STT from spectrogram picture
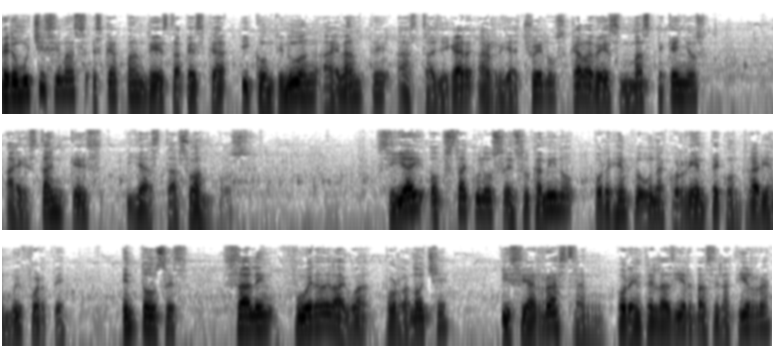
Pero muchísimas escapan de esta pesca y continúan adelante hasta llegar a riachuelos cada vez más pequeños, a estanques y hasta suampos. Si hay obstáculos en su camino, por ejemplo una corriente contraria muy fuerte, entonces salen fuera del agua por la noche y se arrastran por entre las hierbas de la tierra,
